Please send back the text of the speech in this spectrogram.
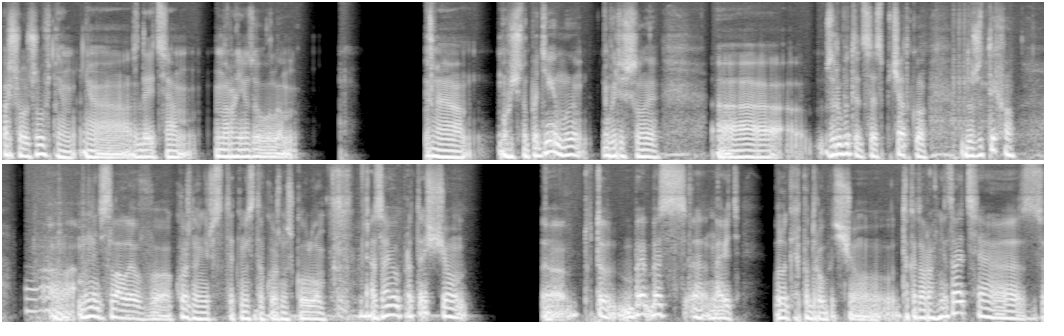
1 жовтня, здається, ми організовували гучну подію. Ми вирішили зробити це спочатку дуже тихо. Ми надіслали в кожен університет міста, в кожну школу заяву про те, що тобто без навіть великих подробиць, така організація з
